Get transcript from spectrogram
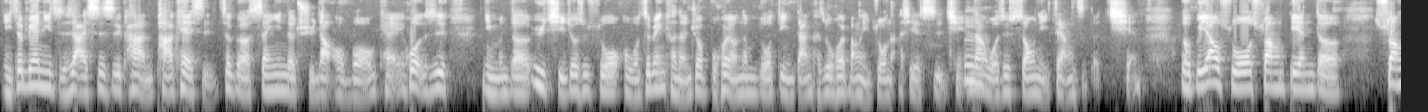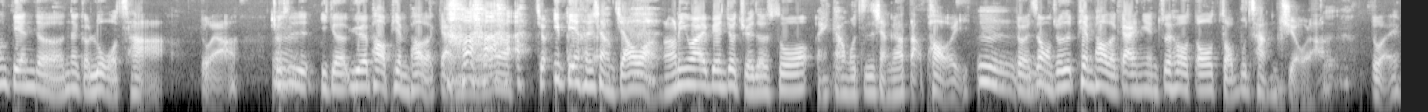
你这边你只是来试试看 Podcast 这个声音的渠道 O 不 OK，或者是你们的预期就是说、哦我这边可能就不会有那么多订单，可是我会帮你做哪些事情？嗯那我是收你这样子的钱，而不要说双边的双边的那个落差。对啊，就是一个约炮骗炮的概念，就一边很想交往，然后另外一边就觉得说，哎，看我只是想跟他打炮而已。嗯，对，这种就是骗炮的概念，最后都走不长久啦。对，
